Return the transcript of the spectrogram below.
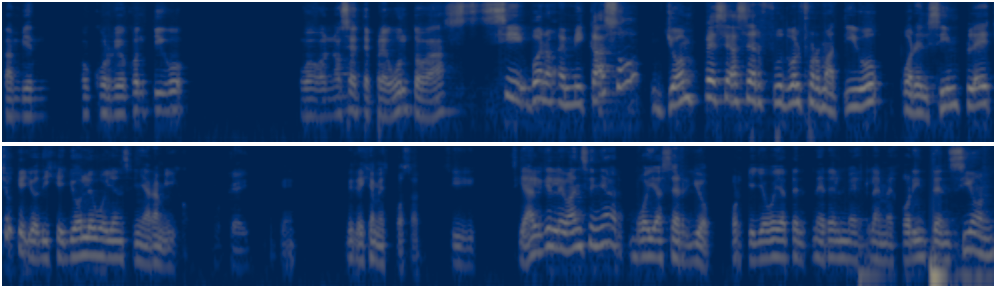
también ocurrió contigo. O no sé, te pregunto, ¿ah? Sí, bueno, en mi caso, yo empecé a hacer fútbol formativo por el simple hecho que yo dije, yo le voy a enseñar a mi hijo. Le dije a mi esposa, si, si alguien le va a enseñar, voy a ser yo, porque yo voy a tener la mejor intención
